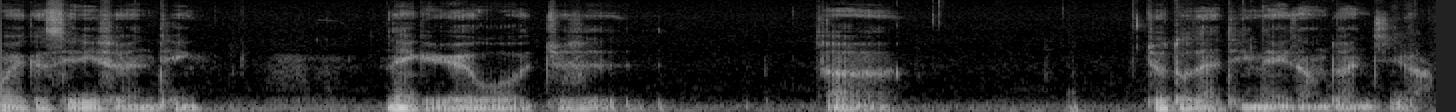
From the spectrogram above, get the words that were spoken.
我一个 CD 随便听。那个月我就是，呃，就都在听那一张专辑了。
